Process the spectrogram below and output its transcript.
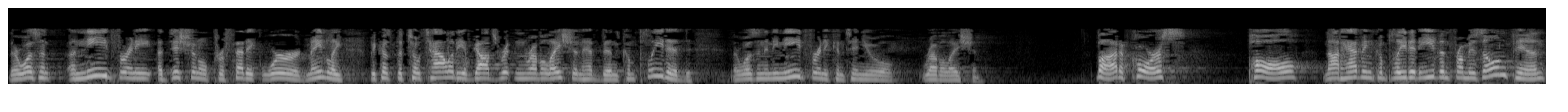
there wasn't a need for any additional prophetic word, mainly because the totality of God's written revelation had been completed. There wasn't any need for any continual revelation. But, of course, Paul not having completed even from his own pen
